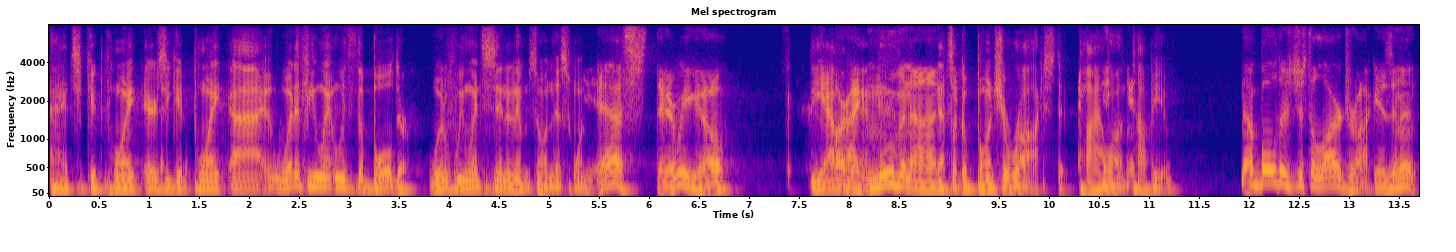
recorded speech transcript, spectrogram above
that's a good point. There's a good point. Uh, what if he went with the boulder? What if we went synonyms on this one? Yes, there we go. The All avalanche. right, moving on. That's like a bunch of rocks that pile on top of you. Now Boulder's just a large rock, isn't it?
